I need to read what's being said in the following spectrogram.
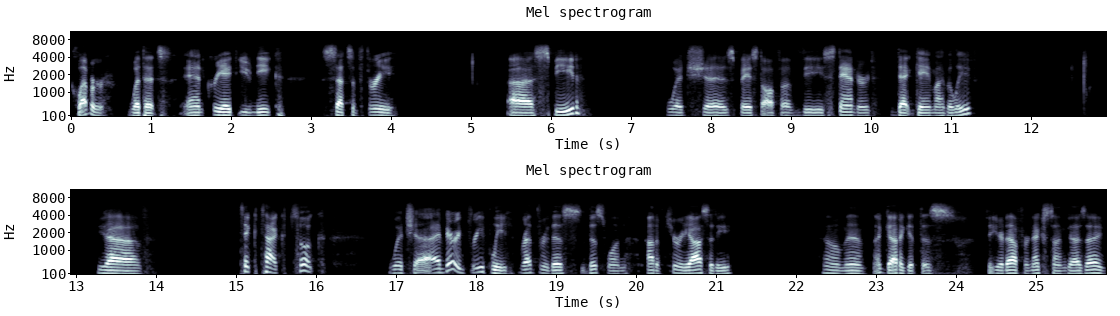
clever with it and create unique sets of three. Uh, speed, which is based off of the standard deck game, I believe. You have Tic Tac Took, which uh, I very briefly read through this this one out of curiosity. Oh man, I gotta get this figured out for next time, guys. I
